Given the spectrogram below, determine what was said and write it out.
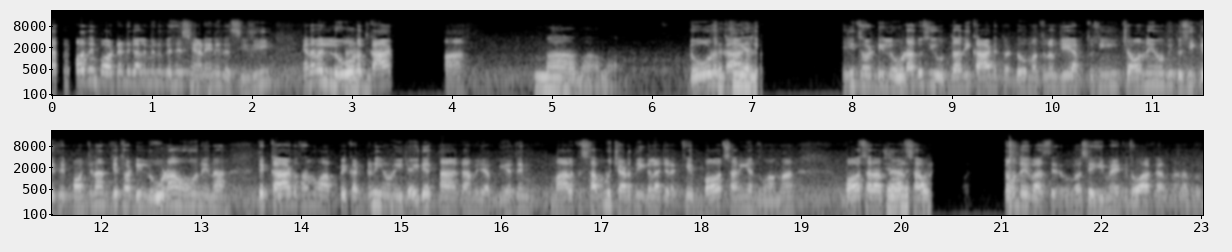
ਗੱਲ ਬਹੁਤ ਇੰਪੋਰਟੈਂਟ ਗੱਲ ਮੈਨੂੰ ਕਿਸੇ ਸਿਆਣੇ ਨੇ ਦੱਸੀ ਸੀ। ਕਹਿੰਦਾ ਮੈਂ ਲੋਡ ਕਾਰਡ ਹਾਂ ਮਾਂ ਮਾਂ ਮਾਂ। ਲੋਡ ਕਾਰਡ ਜੀ ਤੁਹਾਡੀ ਲੋੜ ਆ ਤੁਸੀਂ ਉਦਾਂ ਦੀ ਕਾਰਡ ਕੱਢੋ। ਮਤਲਬ ਜੇ ਆਪ ਤੁਸੀਂ ਚਾਹੁੰਦੇ ਹੋ ਵੀ ਤੁਸੀਂ ਕਿਤੇ ਪਹੁੰਚਣਾ ਜੇ ਤੁਹਾਡੀ ਲੋੜ ਉਹ ਨੇ ਨਾ ਤੇ ਕਾਰਡ ਤੁਹਾਨੂੰ ਆਪੇ ਕੱਢਣੀ ਹੋਣੀ ਚਾਹੀਦੀ ਤਾਂ ਕਾਮਯਾਬੀ ਹੈ ਤੇ ਮਾਲਕ ਸਭ ਨੂੰ ਚੜ੍ਹਦੀ ਕਲਾ 'ਚ ਰੱਖੇ ਬਹੁਤ ਸਾਰੀਆਂ ਦੁਆਵਾਂ ਬਹੁਤ ਸਾਰਾ ਪਿਆਰ ਸਭ ਚਾਹੁੰਦੇ ਵਾਸਤੇ ਰਹੋ ਬਸ ਇਹੀ ਮੈਂ ਇੱਕ ਦੁਆ ਕਰਦਾ ਰੱਬ ਨੂੰ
